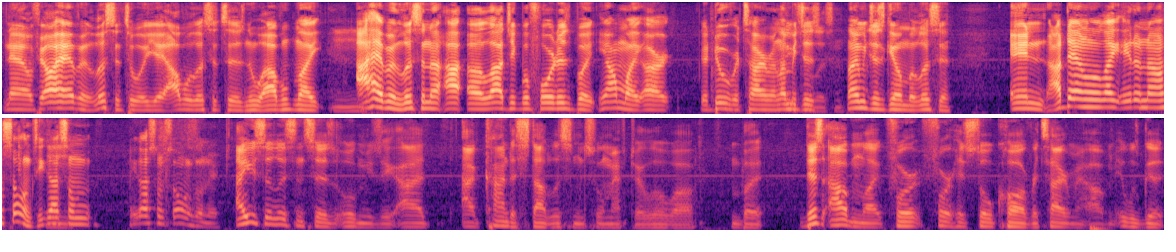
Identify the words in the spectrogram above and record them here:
now, if y'all haven't listened to it yet, I will listen to his new album. Like, Mhm. I haven't listened to uh, uh, Logic before this, but yeah, I'm like, all right, the dude retiring. Let me just listen. let me just give him a listen. And I downloaded like eight or nine songs. He got Mm. some, he got some songs on there. I used to listen to his old music. I I kind of stopped listening to him after a little while, but this album, like for for his so called retirement album, it was good.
